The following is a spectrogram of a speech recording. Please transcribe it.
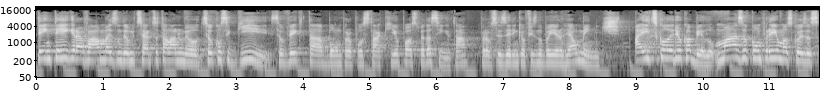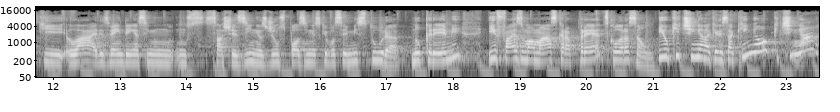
Tentei gravar, mas não deu muito certo. Tá lá no meu. Se eu conseguir, se eu ver que tá bom para postar aqui, eu posto um pedacinho, tá? Para vocês verem que eu fiz no banheiro realmente. Aí descolori o cabelo. Mas eu comprei umas coisas que lá eles vendem assim um, uns sachezinhos de uns pozinhos que você mistura no creme e faz uma máscara pré-descoloração. E o que tinha naquele saquinho? Que tinha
